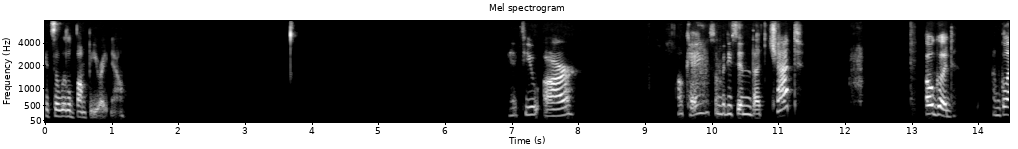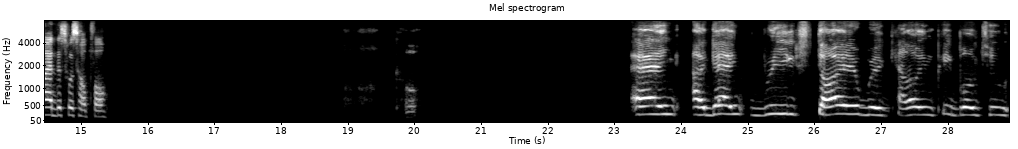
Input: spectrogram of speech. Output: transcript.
it's a little bumpy right now. If you are, okay, somebody's in the chat. Oh, good. I'm glad this was helpful. Cool. And again, we started with telling people to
